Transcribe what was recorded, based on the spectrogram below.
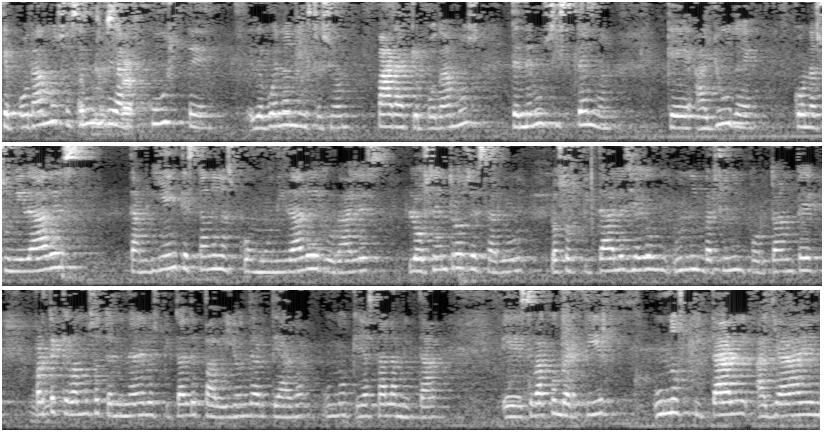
que podamos hacer un reajuste de buena administración para que podamos tener un sistema que ayude con las unidades también que están en las comunidades rurales, los centros de salud, los hospitales, llega una inversión importante, aparte que vamos a terminar el hospital de Pabellón de Arteaga, uno que ya está a la mitad, eh, se va a convertir un hospital allá en,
